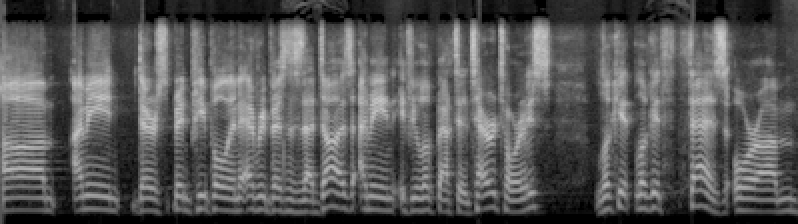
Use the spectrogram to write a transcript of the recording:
Um, I mean, there's been people in every business that does. I mean, if you look back to the territories, look at look at Thesz or um,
